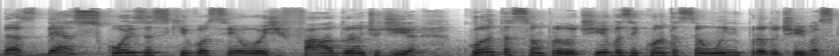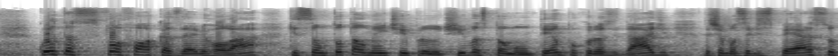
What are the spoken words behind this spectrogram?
das 10 coisas que você hoje fala durante o dia quantas são produtivas e quantas são improdutivas. Quantas fofocas deve rolar que são totalmente improdutivas, tomam tempo, curiosidade, deixam você disperso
